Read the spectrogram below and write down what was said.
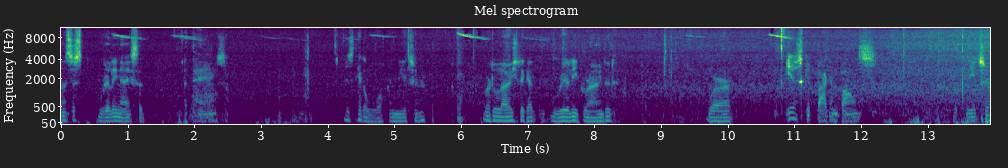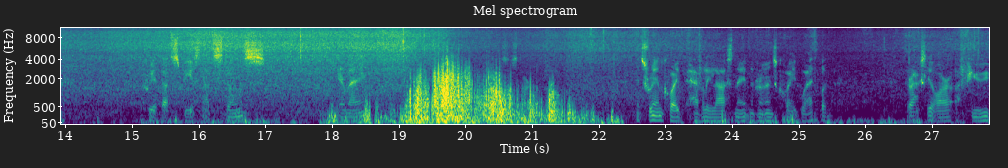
And it's just really nice at, at times. Just take a walk in nature where it allows you to get really grounded. Where you just get back in balance nature. Create that space, that stillness in your mind. It's rained quite heavily last night and the ground's quite wet, but there actually are a few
